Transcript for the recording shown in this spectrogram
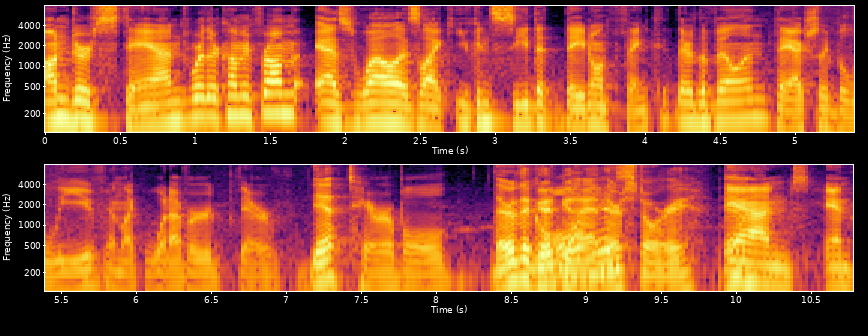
understand where they're coming from as well as like you can see that they don't think they're the villain they actually believe in like whatever their Yeah. terrible They're the good guy in their story. Yeah. and and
